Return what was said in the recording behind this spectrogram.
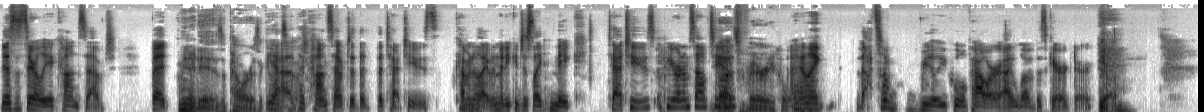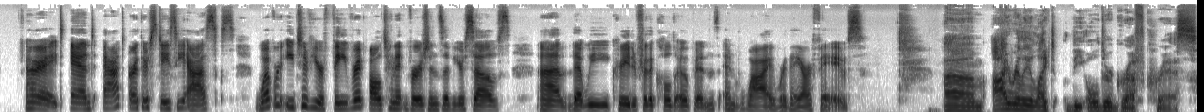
necessarily a concept. But I mean, it is a power is a concept. yeah, the concept of the, the tattoos coming to Mhm. life, and that he could just like make tattoos appear on himself too. That's very cool. And I'm like, that's a really cool power. I love this character. yeah. All right. And at Arthur Stacy asks, what were each of your favorite alternate versions of yourselves um, that we created for the cold opens, and why were they our faves? Um, I really liked the older gruff Chris.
